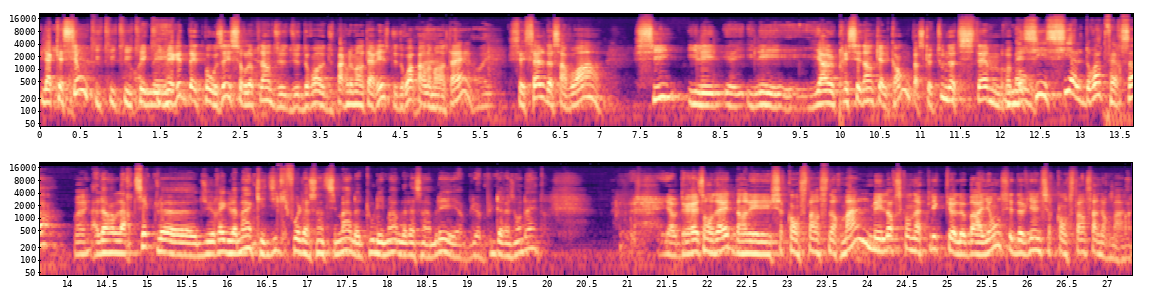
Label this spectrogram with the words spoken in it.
la question qui, qui, qui, oui, qui mérite d'être posée sur le plan du, du, droit du parlementarisme, du droit parlementaire, oui. c'est celle de savoir si il est, il est, il y a un précédent quelconque, parce que tout notre système repose. Mais si, si a le droit de faire ça, Ouais. Alors, l'article du règlement qui dit qu'il faut l'assentiment de tous les membres de l'Assemblée, il n'y a plus de raison d'être. Il y a de raison d'être dans les circonstances normales, mais lorsqu'on applique le baillon, ça devient une circonstance anormale. Ouais.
